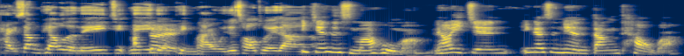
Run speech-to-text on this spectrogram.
海上漂的那一间那一个品牌，我就超推的。啊。一间是 Smartwool 嘛，然后一间应该是念当套吧，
